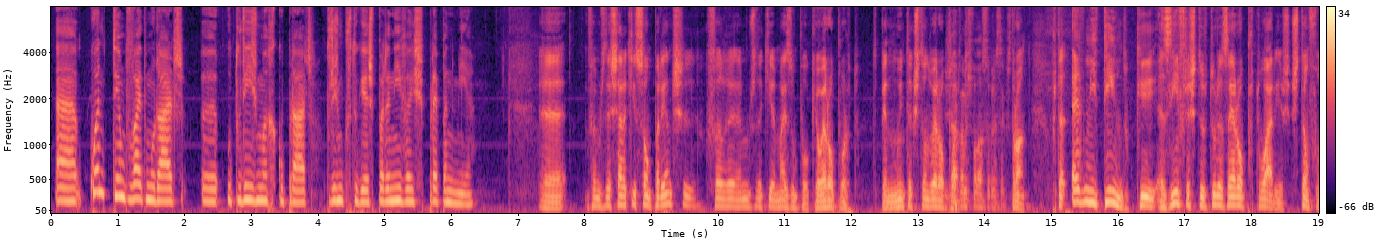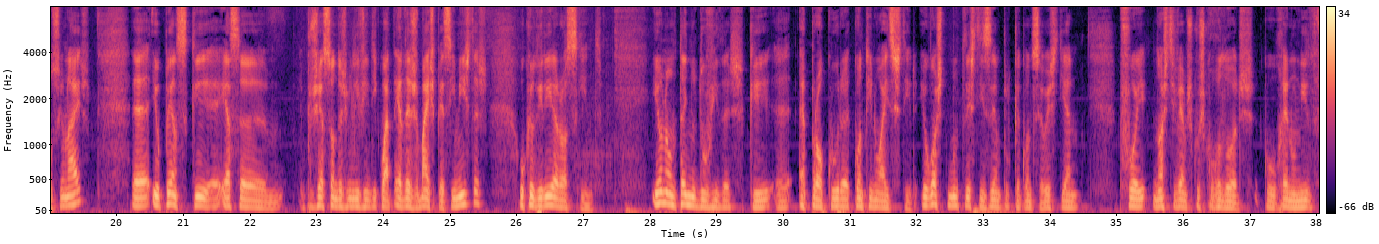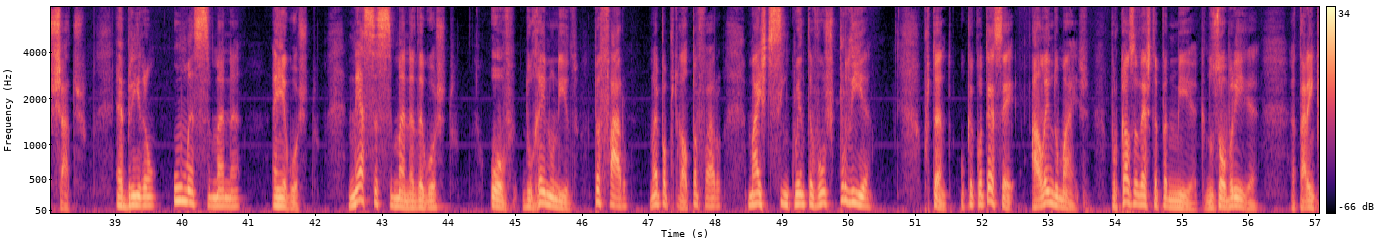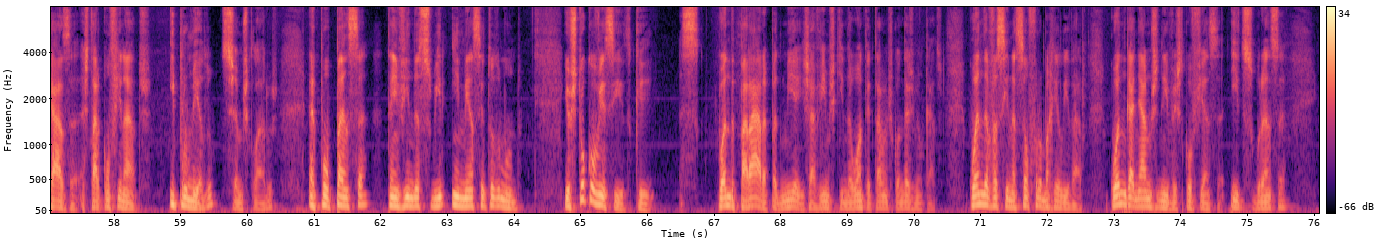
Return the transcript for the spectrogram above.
Uh, quanto tempo vai demorar uh, o turismo a recuperar, o turismo português, para níveis pré-pandemia? Uh, vamos deixar aqui só um parênteses que falaremos daqui a mais um pouco, é o aeroporto. Depende muito da questão do aeroporto. Já vamos falar sobre essa questão. Pronto. Portanto, admitindo que as infraestruturas aeroportuárias estão funcionais, eu penso que essa projeção 2024 é das mais pessimistas, o que eu diria era o seguinte: eu não tenho dúvidas que uh, a procura continua a existir. Eu gosto muito deste exemplo que aconteceu este ano, que foi nós tivemos com os corredores com o Reino Unido fechados. Abriram uma semana em agosto. Nessa semana de agosto, houve do Reino Unido para Faro, não é para Portugal, para Faro, mais de 50 voos por dia. Portanto, o que acontece é Além do mais, por causa desta pandemia que nos obriga a estar em casa, a estar confinados e por medo, sejamos claros, a poupança tem vindo a subir imenso em todo o mundo. Eu estou convencido que quando parar a pandemia, e já vimos que ainda ontem estávamos com 10 mil casos, quando a vacinação for uma realidade, quando ganharmos níveis de confiança e de segurança,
